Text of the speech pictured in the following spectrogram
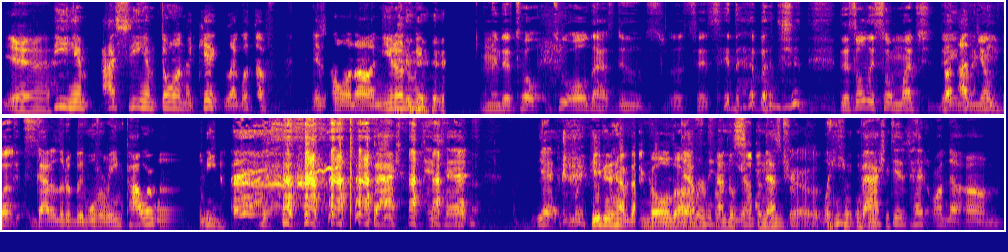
yeah. see him. I see him throwing the kick. Like, what the f- is going on? You know what I mean? I mean, they're to- two old ass dudes. Let's say, say that, but shit, there's only so much. They But ain't I no think young bucks. got a little bit Wolverine power when he bashed his head. Yeah, but- he didn't have that gold armor from the not no young- Suns, That's true. bro. When he bashed his head on the um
